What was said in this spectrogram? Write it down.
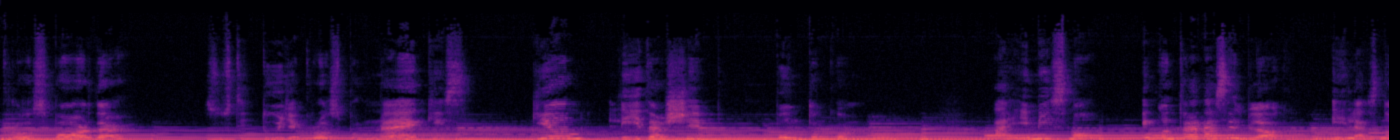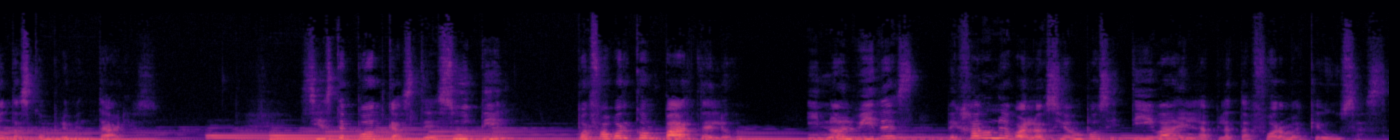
www.crossborder, sustituye cross por una X, leadership.com. Ahí mismo encontrarás el blog y las notas complementarias. Si este podcast te es útil, por favor compártelo y no olvides dejar una evaluación positiva en la plataforma que usas.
